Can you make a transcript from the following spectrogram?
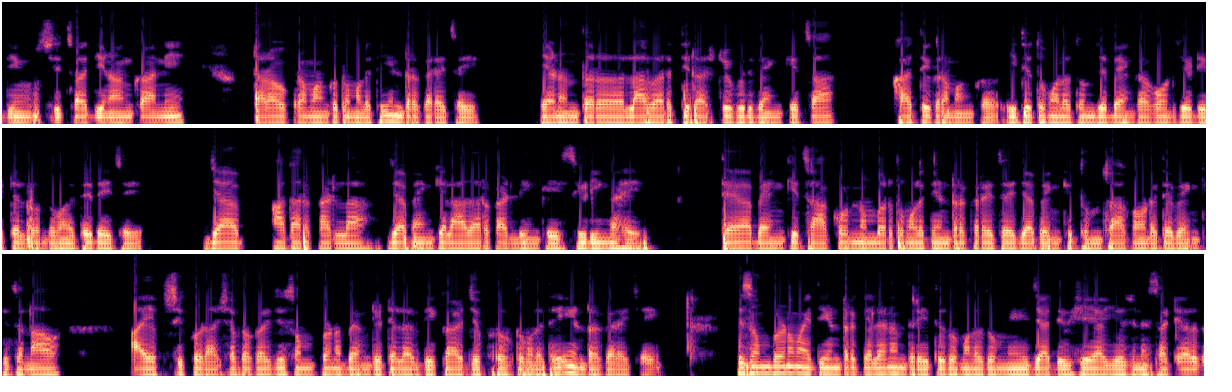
दिवशीचा दिनांक आणि ठराव क्रमांक तुम्हाला ते एंटर करायचा आहे. यानंतर लाभार्थी राष्ट्रीयकृत बँकेचा खाते क्रमांक. इथे तुम्हाला तुमचे बँक अकाउंटचे डिटेल पण तुम्हाला ते द्यायचे आहे. ज्या आधार कार्डला ज्या बँकेला आधार कार्ड लिंक आहे सीडिंग आहे त्या बँकेचा अकाउंट नंबर तुम्हाला ते एंटर करायचा आहे. ज्या बँकेत तुमचं अकाउंट आहे त्या बँकेचं नाव आय एफ सी कोड अशा प्रकारची संपूर्ण बँक डिटेल अगदी काळजीपूर्वक तुम्हाला ते एंटर करायचे आहे. ही संपूर्ण माहिती एंटर केल्यानंतर इथे तुम्हाला तुम्ही ज्या दिवशी या योजनेसाठी अर्ज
